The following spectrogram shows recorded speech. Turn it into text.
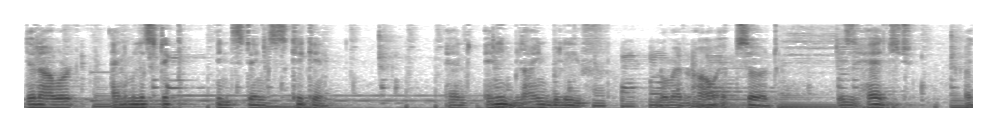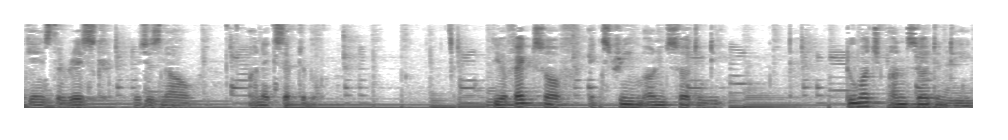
then our animalistic instincts kick in, and any blind belief, no matter how absurd, is hedged against the risk which is now unacceptable. The effects of extreme uncertainty. Too much uncertainty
